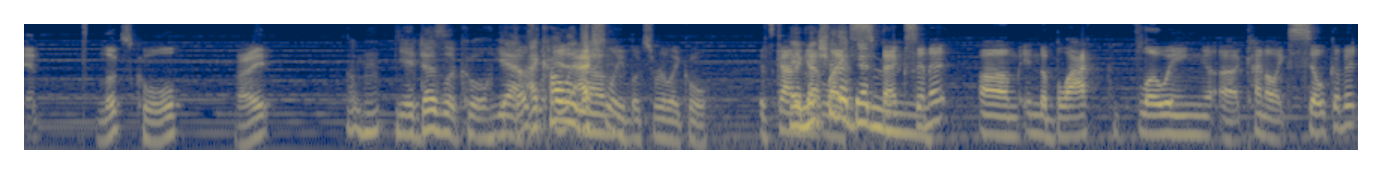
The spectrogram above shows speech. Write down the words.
It looks cool, right? Mhm, Yeah, it does look cool. It Yeah, does- I call it. it actually looks really cool. It's kind of make got sure like that doesn't- specks in it. Um, in the black flowing uh, kind of like silk of it,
